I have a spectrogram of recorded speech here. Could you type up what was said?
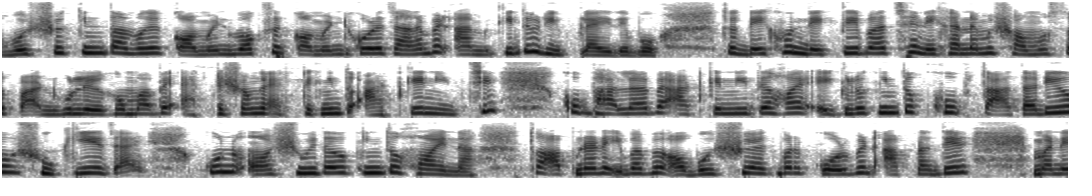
অবশ্যই কিন্তু আমাকে কমেন্ট বক্সে কমেন্ট করে জানাবেন, আমি কিন্তু রিপ্লাই দেবো। তো দেখুন, দেখতেই পাচ্ছেন এখানে আমি সমস্ত পার্টগুলো এরকমভাবে একটার সঙ্গে একটা কিন্তু আটকে নিচ্ছি। খুব ভালোভাবে আটকে নিতে হয়, এগুলো কিন্তু খুব তাড়াতাড়িও শুকিয়ে যায়, কোনো অসুবিধাও কিন্তু হয় না। তো আপনারা এভাবে অবশ্যই একবার করবেন, আপনাদের মানে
